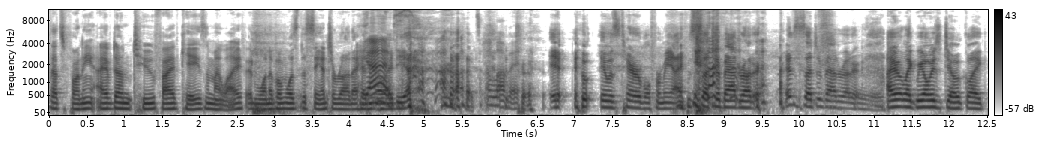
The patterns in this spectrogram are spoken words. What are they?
that's funny. I have done two 5Ks in my life, and one of them was the Santa Run. I had no idea. I love it. it, it, it was terrible for me. I am such a bad runner. I am such a bad runner. I like we always joke like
